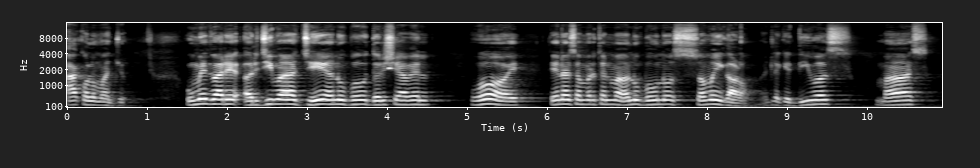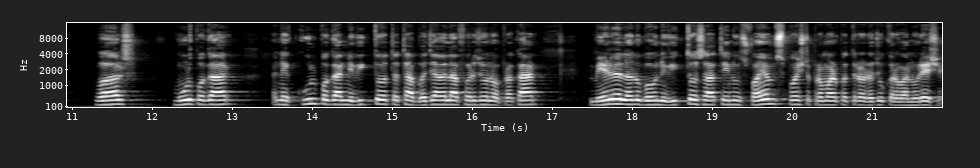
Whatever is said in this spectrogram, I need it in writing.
આ કોલમ વાંચજો ઉમેદવારે અરજીમાં જે અનુભવ દર્શાવેલ હોય તેના સમર્થનમાં અનુભવનો સમયગાળો, એટલે કે દિવસ, માસ, વર્ષ, મૂળ પગાર અને કુલ પગારની વિગતો તથા બજાવેલા ફરજોનો પ્રકાર મેળવેલ અનુભવની વિગતો સાથેનું સ્વયં સ્પષ્ટ પ્રમાણપત્ર રજૂ કરવાનું રહેશે.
